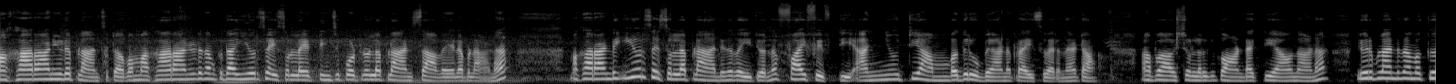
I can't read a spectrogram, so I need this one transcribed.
മഹാറാണിയുടെ പ്ലാന്റ്സ് കേട്ടോ. അപ്പം മഹാറാണിയുടെ നമുക്ക് ദാ ഈ ഒരു സൈസുള്ള എട്ട് ഇഞ്ച് പോട്ടിലുള്ള പ്ലാന്റ്സ് അവൈലബിൾ ആണ്. മഹാറാണിയുടെ ഈ ഒരു സൈസുള്ള പ്ലാന്റിന് റേറ്റ് വരുന്നത് ഫൈവ് ഫിഫ്റ്റി അഞ്ഞൂറ്റി അമ്പത് രൂപയാണ് പ്രൈസ് വരുന്നത് കേട്ടോ. അപ്പോൾ ആവശ്യമുള്ളവർക്ക് കോൺടാക്റ്റ് ചെയ്യാവുന്നതാണ്. ഈ ഒരു പ്ലാന്റ് നമുക്ക്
